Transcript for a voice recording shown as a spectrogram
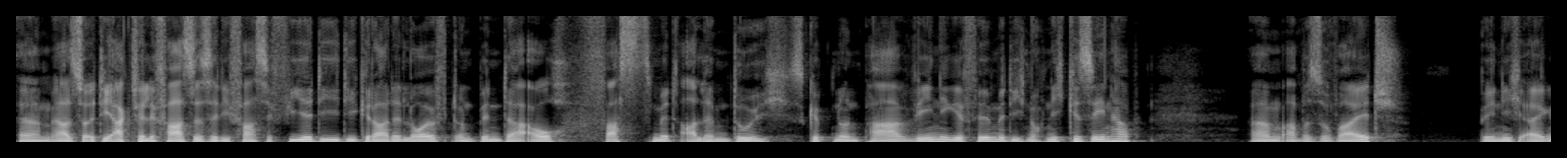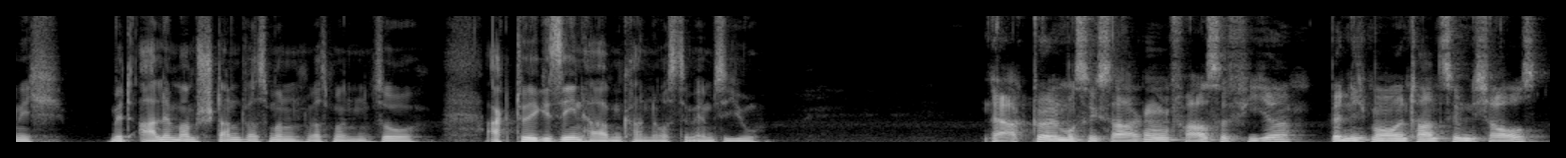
ähm, also die aktuelle Phase ist ja die Phase 4, die, die gerade läuft und bin da auch fast mit allem durch. Es gibt nur ein paar wenige Filme, die ich noch nicht gesehen habe. Ähm, aber soweit bin ich eigentlich mit allem am Stand, was man, was man so aktuell gesehen haben kann aus dem MCU. Ja, aktuell muss ich sagen, Phase 4 bin ich momentan ziemlich raus.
